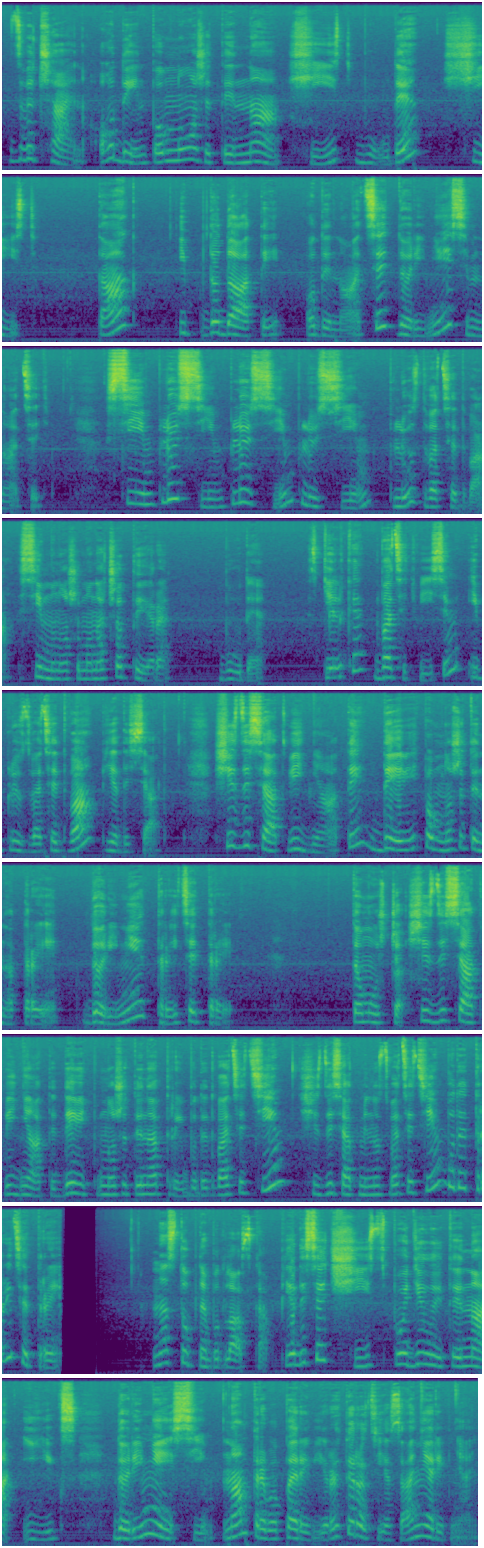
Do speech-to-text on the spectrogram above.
Звичайно, 1 помножити на 6 буде 6. Так? І додати 11 дорівнює 17. 7 плюс 7 плюс 7 плюс 7 плюс 22. 7 множимо на 4 буде скільки? 28 і плюс 22 50. 60 відняти 9 помножити на 3 дорівнює 33. Тому що 60 відняти 9 помножити на 3 буде 27, 60 мінус 27 буде 33. Наступне, будь ласка, 56 поділити на х дорівнює 7. Нам треба перевірити розв'язання рівнянь.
